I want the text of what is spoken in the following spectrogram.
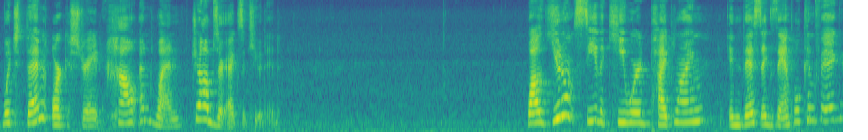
which then orchestrate how and when jobs are executed. While you don't see the keyword pipeline in this example config,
